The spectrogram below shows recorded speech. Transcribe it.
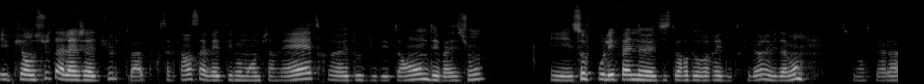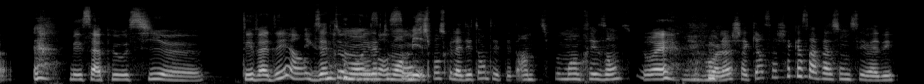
Et puis ensuite, à l'âge adulte, bah, pour certains, ça va être des moments de bien-être, euh, d'autres de détente, d'évasion. Et sauf pour les fans d'histoires d'horreur et de thriller, évidemment. Parce que dans ce cas-là. Mais ça peut aussi euh, t'évader. Hein, exactement, exactement. Mais je pense que la détente est peut-être un petit peu moins présente. Ouais. Mais voilà, chacun, ça, chacun sa façon de s'évader.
